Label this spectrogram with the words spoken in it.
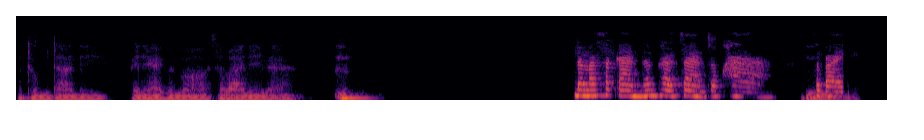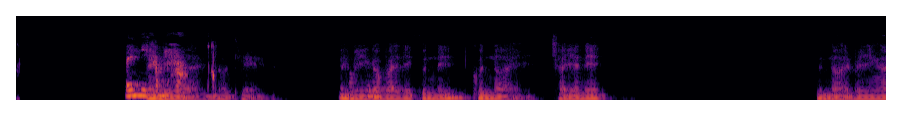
ปทุมธานี เป็นยังไงคุณหมอสบายดีแล้วนมัสการท่านพระอาจารย์เจ้าค่ะ สบาย ไม่มีคำถามโอเค ไม่มีก็ไปที่คุณนิดคุณหน่อยชายนิดคุณหน่อยเป็นยังไง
